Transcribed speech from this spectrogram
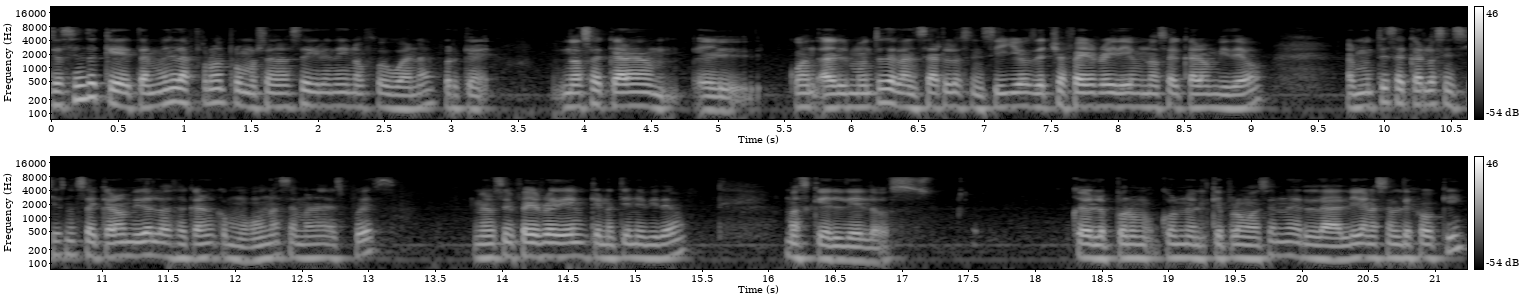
yo siento que también la forma de promocionarse de Green Day no fue buena porque no sacaron el cuando, al momento de lanzar los sencillos, de hecho a Fire Radio no sacaron video. Al momento de sacar los sencillos no sacaron video, lo sacaron como una semana después. Menos en Fire Radio que no tiene video, más que el de los que lo, con el que promociona la Liga Nacional de Hockey.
